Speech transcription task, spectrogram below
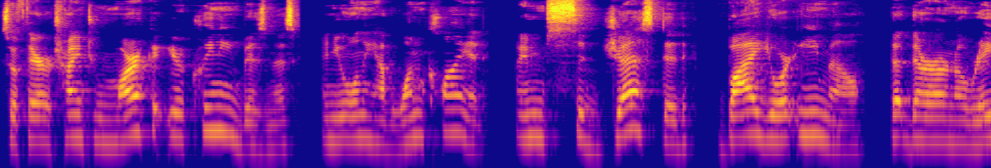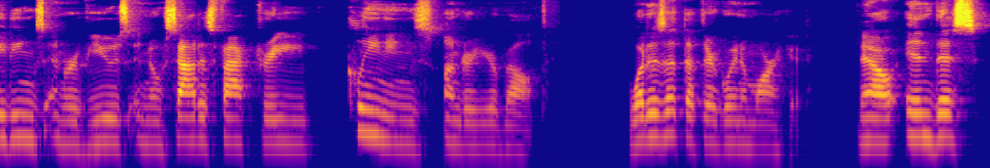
So if they're trying to market your cleaning business and you only have one client, I'm suggested by your email that there are no ratings and reviews and no satisfactory cleanings under your belt. What is it that they're going to market? Now, in this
